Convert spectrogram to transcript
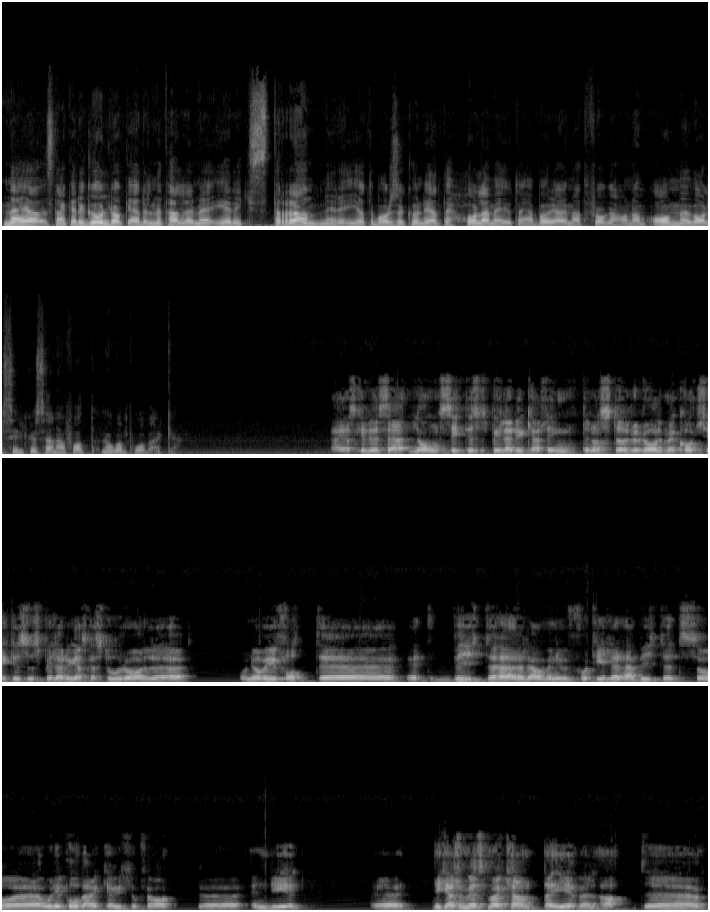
när jag snackade guld och ädelmetaller med Erik Strand nere i Göteborg så kunde jag inte hålla mig utan jag började med att fråga honom om valcirkusen har fått någon påverkan. Jag skulle säga långsiktigt så spelar det kanske inte någon större roll men kortsiktigt så spelar det ganska stor roll eh, och nu har vi ju fått eh, ett byte här, eller om vi nu får till det här bytet, så, eh, och det påverkar ju såklart eh, en del. Eh, det kanske mest markanta är väl att eh,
